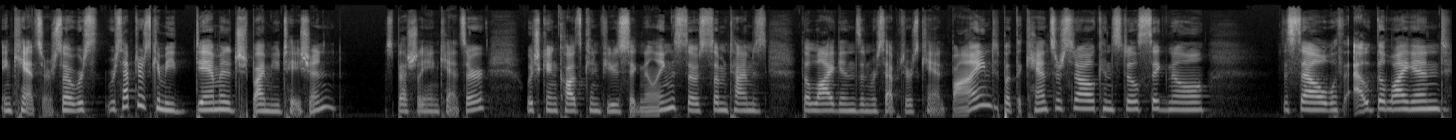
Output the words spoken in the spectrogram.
in cancer. So re- receptors can be damaged by mutation, especially in cancer, which can cause confused signaling. So sometimes the ligands and receptors can't bind, but the cancer cell can still signal the cell without the ligand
